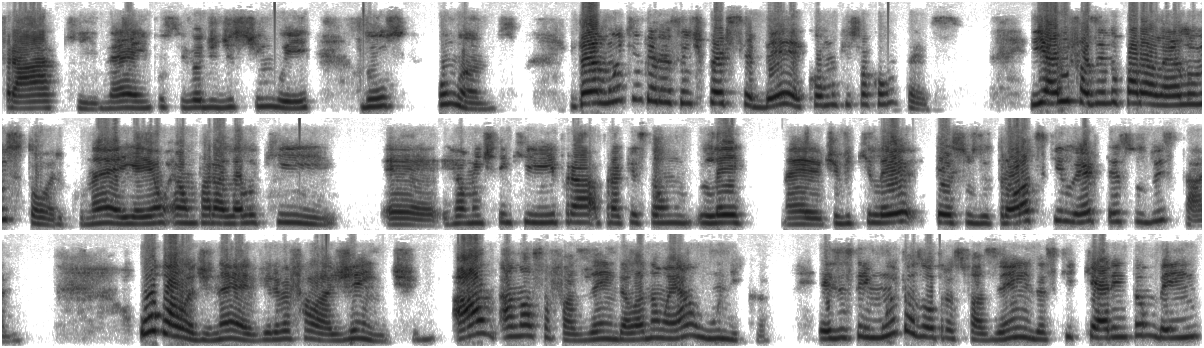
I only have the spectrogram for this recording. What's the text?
fraque, né, impossível de distinguir dos humanos. Então é muito interessante perceber como que isso acontece. E aí fazendo o paralelo histórico, né, e aí é, é um paralelo que é, realmente tem que ir para a questão ler né? Eu tive que ler textos do Trotsky e ler textos do Stalin. O Bola de Neve ele vai falar, gente, a, a nossa fazenda ela não é a única. Existem muitas outras fazendas que querem também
